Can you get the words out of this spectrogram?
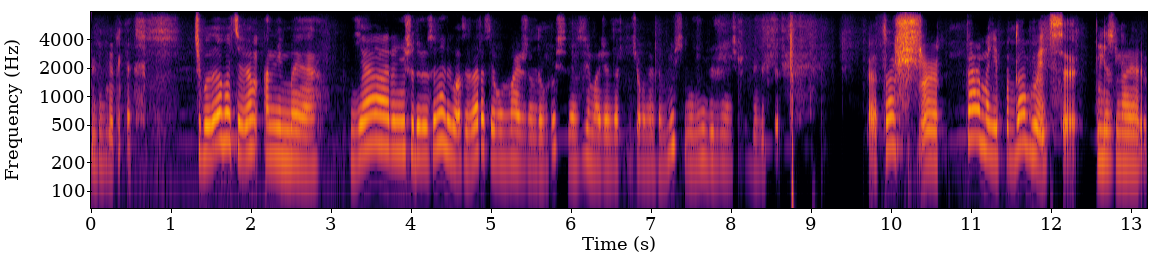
люблю таке. Чи подобається вам аніме? Я раніше дуже сильно дивилася, зараз я його майже не дивлюся, я взагалі майже зараз нічого не дивлюся, і мені дуже нічого дивитися. Е, Тож, е, та мені подобається, не знаю,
